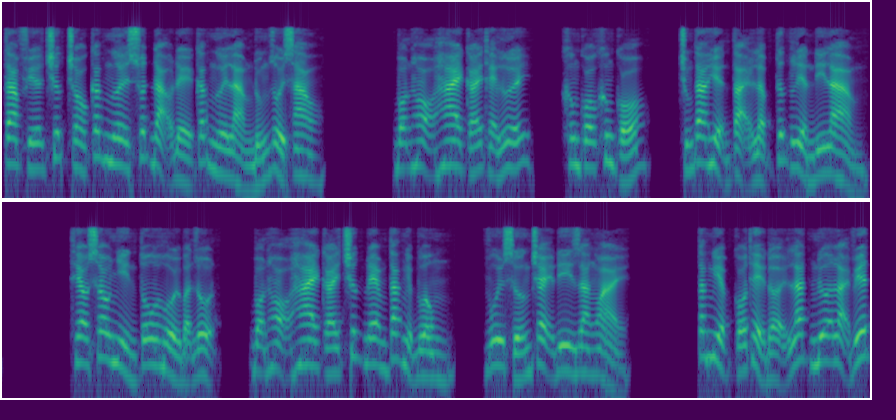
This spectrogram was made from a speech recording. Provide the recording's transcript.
ta phía trước cho các ngươi xuất đạo để các ngươi làm đúng rồi sao? Bọn họ hai cái thẻ lưới, không có không có, chúng ta hiện tại lập tức liền đi làm. Theo sau nhìn tô hồi bận rộn, bọn họ hai cái trước đem tác nghiệp bông, vui sướng chạy đi ra ngoài. Tác nghiệp có thể đợi lát nữa lại viết,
